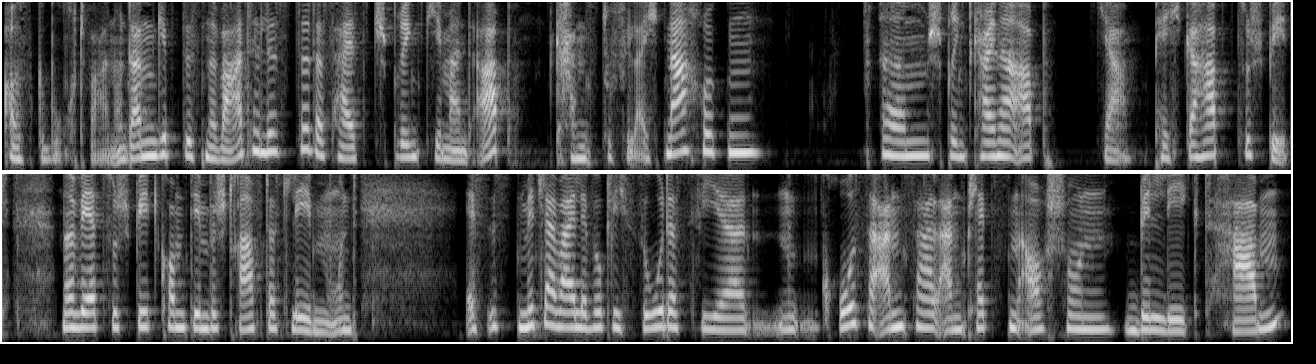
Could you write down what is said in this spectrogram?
ausgebucht waren. Und dann gibt es eine Warteliste, das heißt, springt jemand ab, kannst du vielleicht nachrücken, ähm, springt keiner ab, ja, Pech gehabt, zu spät. Na, wer zu spät kommt, dem bestraft das Leben. Und es ist mittlerweile wirklich so, dass wir eine große Anzahl an Plätzen auch schon belegt haben.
